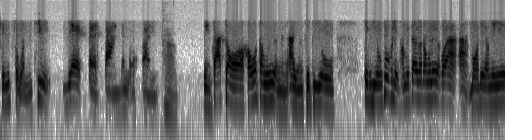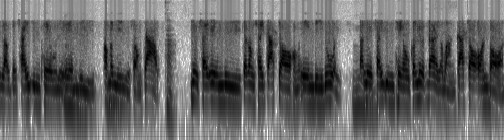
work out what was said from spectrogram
ชิ้นส่วนที่แยกแตกต่างกันออกไปครับอย่างการ์ดจอเขาก็ต้องเลือกไงอะอย่าง CPU CPU ผู้ผลิตคอมพิวเตอร์ก็ต้องเลือกว่า อะโมเดลนี้เราจะใช้ Intel หรือ AMD เพราะมันมีอยู่สองเจ้าครับเลือกใช้ AMD ก็ต้องใช้การ์ดจอของ AMD ด้วยม ถ้าเลือกใช้ Intel ก็เลือกได้ระหว่างการ์ดจอ on board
